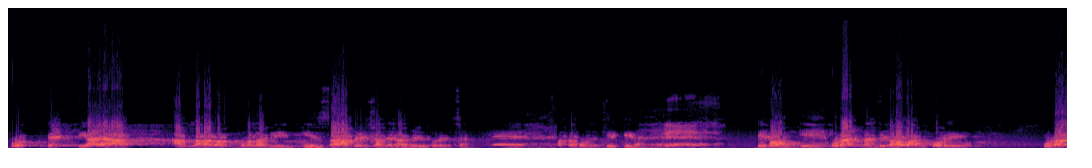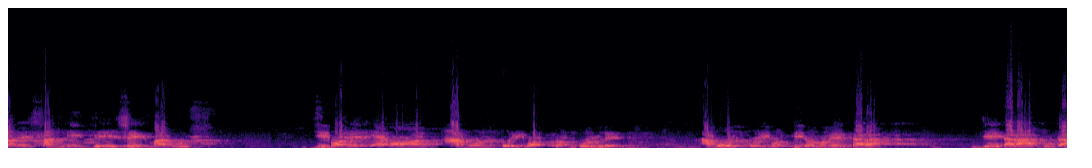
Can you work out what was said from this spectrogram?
প্রত্যেকটি আয়াত আল্লাহ রাব্বুল আলামিন ইনসাফের সাথে নাজিল করেছেন। কথা বলেন ঠিক কিনা? এবং এই কোরআন নাজিল হওয়ার পরে কোরআনের সান্নিধ্যে এসে মানুষ জীবনের এমন আমূল পরিবর্তন করলেন, আমূল পরিবর্তিত হলেন তারা, যে তারা গোটা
